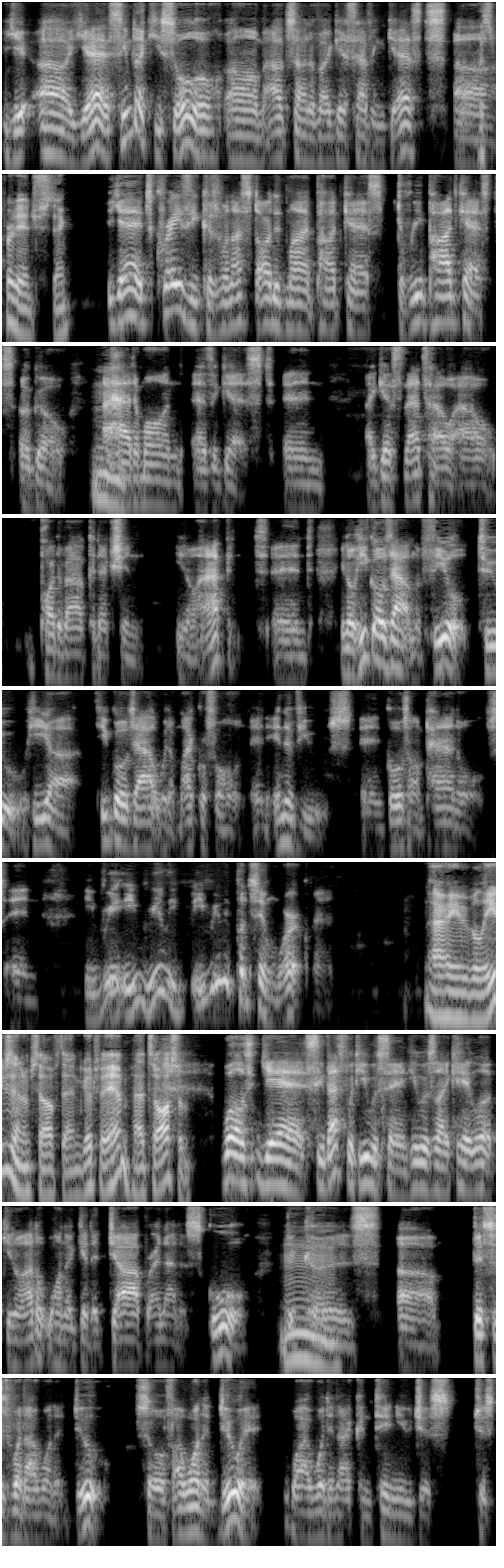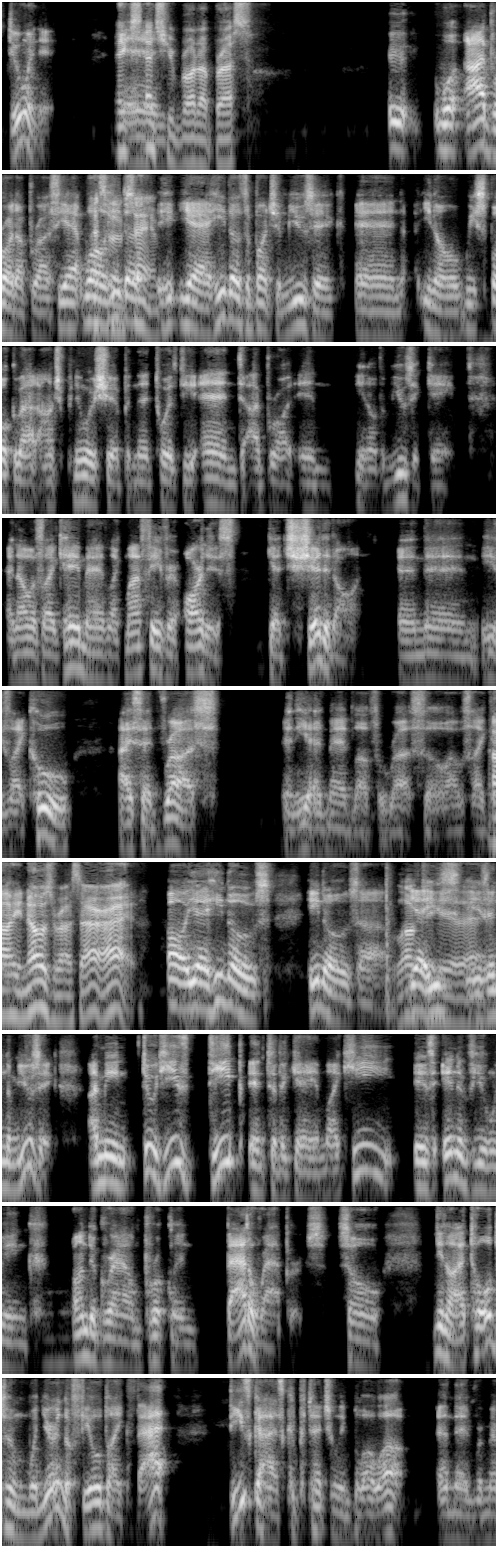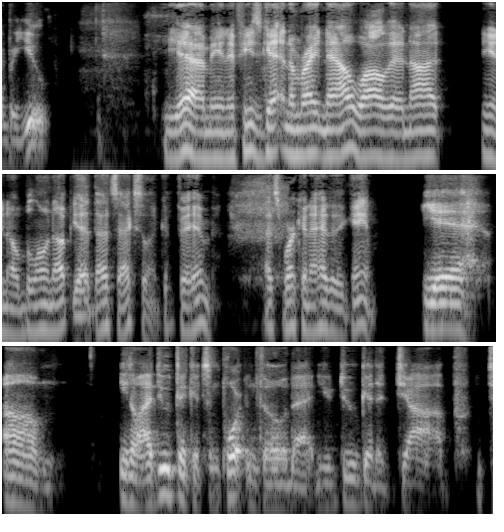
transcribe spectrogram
Yeah, uh, yeah. It seemed like he's solo. Um, outside of I guess having guests. Uh, That's pretty interesting. Yeah, it's crazy because when I started my podcast three podcasts ago, mm. I had him on as a guest, and I guess that's how our part of our connection you know happened. And you know he goes out in the field too. He uh he goes out with a microphone and interviews and goes on panels. And he really he really he really puts in work man. Uh, he believes in himself then. Good for him. That's awesome. Well yeah see that's what he was saying. He was like hey look you know i don't want to get a job right out of school mm. because mm. uh, this is what i want to do. So if i want to do it why wouldn't i continue just just doing it Makes and, sense. You brought up Russ. Uh, well, I brought up Russ. Yeah. Well, he does. He, yeah, he does a bunch of music, and you know, we spoke about entrepreneurship, and then towards the end, I brought in you know the music game, and I was like, hey man, like my favorite artist gets shitted on, and then he's like, cool. I said Russ, and he had mad love for Russ, so I was like, oh, he knows Russ. All right. Oh yeah, he knows he knows. Uh, yeah, he's he's into music. I mean, dude, he's deep into the game. Like he is interviewing underground Brooklyn battle rappers. So, you know, I told him when you're in the field like that, these guys could potentially blow up and then remember you. Yeah, I mean, if he's getting them right now while they're not, you know, blown up yet, that's excellent. Good for him. That's working ahead of the game. Yeah, um, you know, I do think it's important though that you do get a job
